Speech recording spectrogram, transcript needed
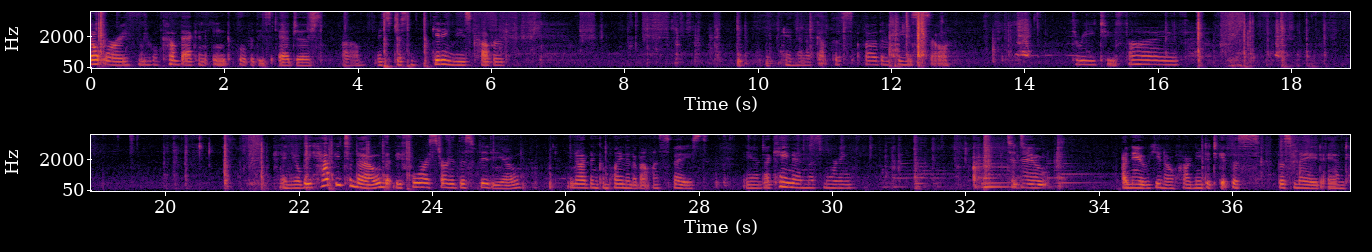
Don't worry, we will come back and ink over these edges. Um, it's just getting these covered. And then I've got this other piece, so three, two, five. And you'll be happy to know that before I started this video, you know I've been complaining about my space. And I came in this morning to do, I knew, you know, I needed to get this this made and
